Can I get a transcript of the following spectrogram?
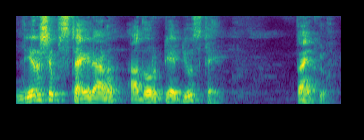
ലീഡർഷിപ്പ് സ്റ്റൈലാണ് അതോറിറ്റേറ്റീവ് സ്റ്റൈൽ താങ്ക്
